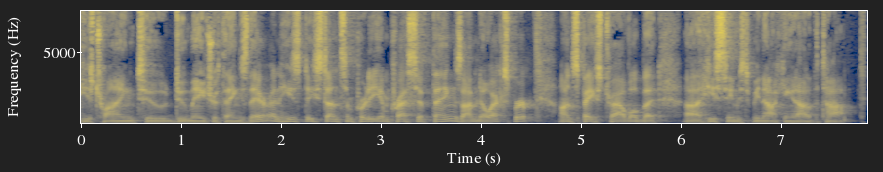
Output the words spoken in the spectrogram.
He's trying to do major things there, and he's he's done some pretty impressive things. I'm no expert on space travel, but uh, he seems to be knocking it out of the top.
